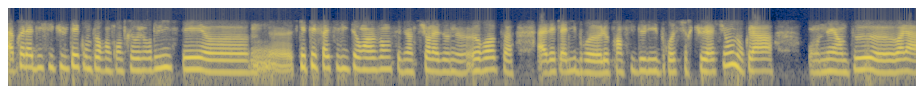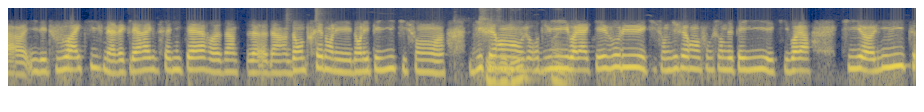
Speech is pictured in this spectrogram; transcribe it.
Après, la difficulté qu'on peut rencontrer aujourd'hui, c'est ce qui était facilitant avant, c'est bien sûr la zone Europe avec la libre, le principe de libre circulation. Donc là, on est un peu, euh, voilà, il est toujours actif, mais avec les règles sanitaires euh, d'entrée dans les dans les pays qui sont euh, différents aujourd'hui, voilà, qui évoluent et qui sont différents en fonction des pays et qui voilà, qui limitent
